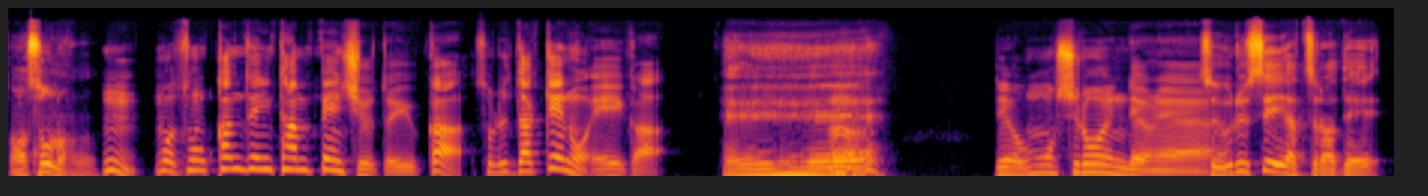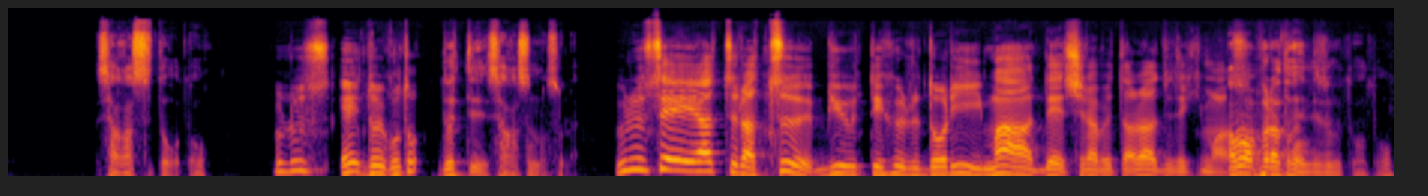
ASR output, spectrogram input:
そあそうなの？ううん。もうその完全に短編集というかそれだけの映画。へえ。で面白いんだよね。それうる星やつらで探すってこと？うるすえどういうこと？どうやって探すのそれ？うる星やつら2ビューティフルドリーマーで調べたら出てきます。アマプラとかに出てくるってこと？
